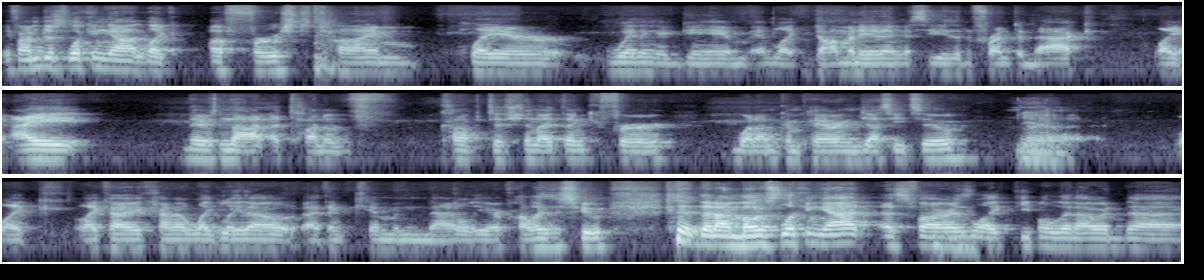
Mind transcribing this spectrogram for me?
if I'm just looking at like a first time player winning a game and like dominating a season front to back, like I, there's not a ton of competition. I think for what I'm comparing Jesse to. Yeah. Uh, like like I kind of like laid out, I think Kim and Natalie are probably the two that I'm most looking at as far as mm-hmm. like people that I would uh,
